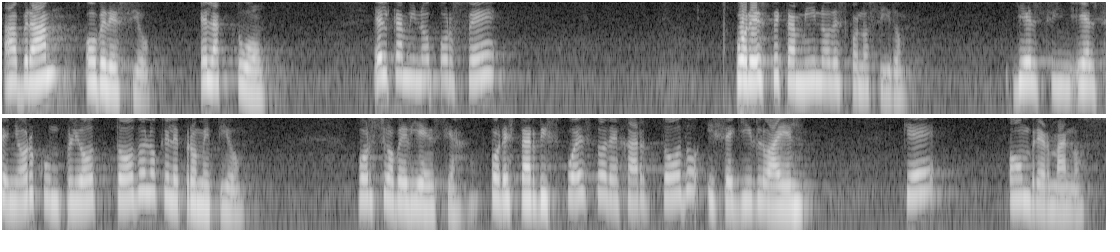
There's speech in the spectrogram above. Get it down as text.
Abraham obedeció, él actuó, él caminó por fe por este camino desconocido. Y el, y el, Señor cumplió todo lo que le prometió por su obediencia, por estar dispuesto a dejar todo y seguirlo a Él. Qué hombre, hermanos,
